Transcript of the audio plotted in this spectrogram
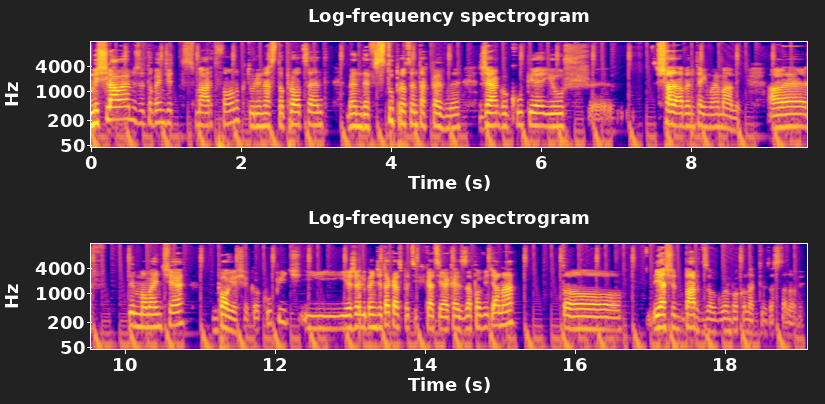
myślałem, że to będzie smartfon, który na 100% będę w 100% pewny, że ja go kupię już y, shut up and take my money, ale w tym momencie boję się go kupić i jeżeli będzie taka specyfikacja, jaka jest zapowiedziana, to ja się bardzo głęboko nad tym zastanowię.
